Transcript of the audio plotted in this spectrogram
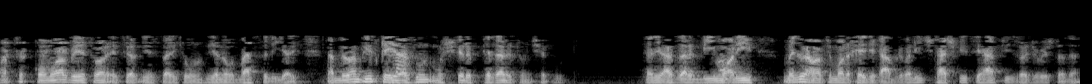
البته قمار به اعتبار اعتیاد نیست برای که اون یه نوع بحث دیگری. نه به من بید غیر از اون مشکل پدرتون چه بود؟ یعنی از نظر بیماری می‌دونم البته مال خیلی قبله ولی هیچ تشخیصی هر چیز راجبش دادن؟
